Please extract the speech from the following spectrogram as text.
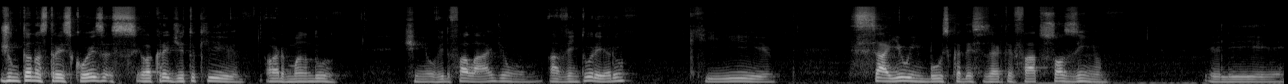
Juntando as três coisas, eu acredito que o Armando tinha ouvido falar de um aventureiro que saiu em busca desses artefatos sozinho. Ele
